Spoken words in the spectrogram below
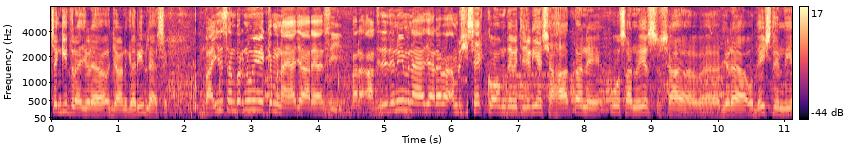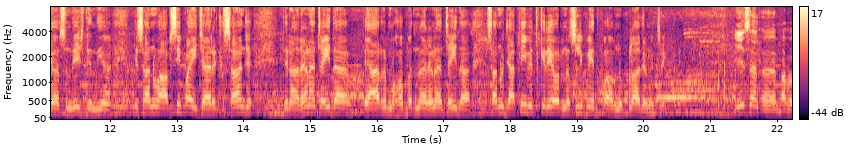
ਚੰਗੀ ਤਰ੍ਹਾਂ ਜਿਹੜਾ ਉਹ ਜਾਣਕਾਰੀ ਲੈ ਸਕਣ। 22 ਦਸੰਬਰ ਨੂੰ ਵੀ ਇੱਕ ਮਨਾਇਆ ਜਾ ਰਿਹਾ ਸੀ, ਪਰ ਅੱਜ ਦੇ ਦਿਨ ਵੀ ਮਨਾਇਆ ਜਾ ਰਿਹਾ ਵਾ ਸਿੱਖ ਕੌਮ ਦੇ ਵਿੱਚ ਜਿਹੜੀਆਂ ਸ਼ਹਾਦਤਾਂ ਨੇ, ਉਹ ਸਾਨੂੰ ਇਹ ਸ਼ਾ- ਜਿਹੜਾ ਉਦੇਸ਼ ਦਿੰਦੀਆਂ, ਸੰਦੇਸ਼ ਦਿੰਦੀਆਂ ਕਿ ਸਾਨੂੰ ਆਪਸੀ ਭਾਈਚਾਰਕ ਸਾਂਝ ਦੇ ਨਾਲ ਰਹਿਣਾ ਚਾਹੀਦਾ, ਪਿਆਰ, ਮੁਹੱਬਤ ਨਾਲ ਰਹਿਣਾ ਚਾਹੀਦਾ, ਸਾਨੂੰ ਜਾਤੀ ਵਿਤਕਰੇ ਔਰ ਨਸਲੀ ਭੇਦਭਾਵ ਨੂੰ ਭੁਲਾ ਦੇਣਾ ਚਾਹੀਦਾ। ਇਹ ਸਨ ਬਾਬਾ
